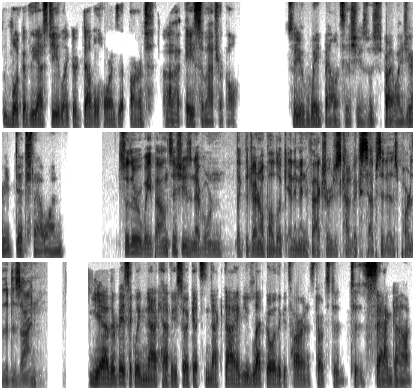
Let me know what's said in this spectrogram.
look of the SG, like they're devil horns that aren't uh asymmetrical. So you have weight balance issues, which is probably why Jerry ditched that one. So there are weight balance issues, and everyone, like the general public and the manufacturer, just kind of accepts it as part of the design. Yeah, they're basically neck heavy, so it gets neck dive. You let go of the guitar and it starts to to sag down.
